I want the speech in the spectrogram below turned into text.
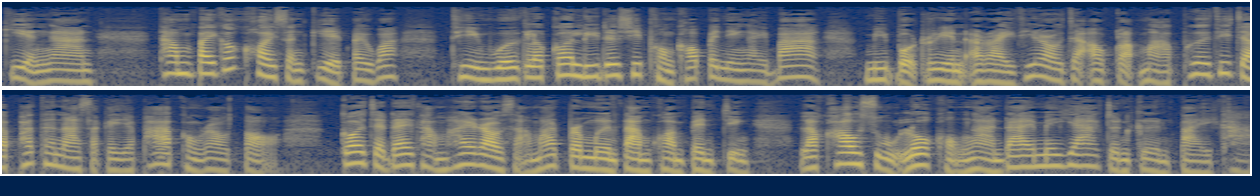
เกี่ยงงานทำไปก็คอยสังเกตไปว่าทีมเวิร์กแล้วก็ leadership ของเขาเป็นยังไงบ้าง มีบทเรียนอะไรที่เราจะเอากลับมาเพื่อที่จะพัฒนาศักยภาพของเราต่อ ก็จะได้ทำให้เราสามารถประเมินตามความเป็นจริง แล้วเข้าสู่โลกของงานได้ไม่ยากจนเกินไปค่ะ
